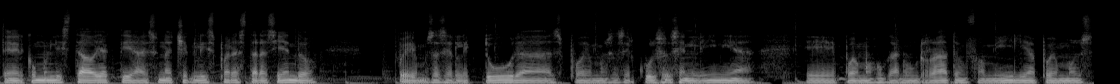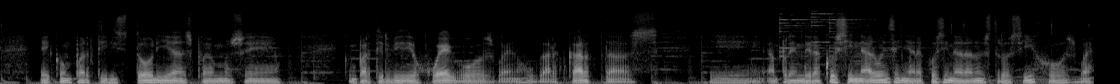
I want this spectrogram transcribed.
Tener como un listado de actividades, una checklist para estar haciendo podemos hacer lecturas, podemos hacer cursos en línea, eh, podemos jugar un rato en familia, podemos eh, compartir historias, podemos eh, compartir videojuegos, bueno, jugar cartas, aprender a cocinar o enseñar a cocinar a nuestros hijos, bueno,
